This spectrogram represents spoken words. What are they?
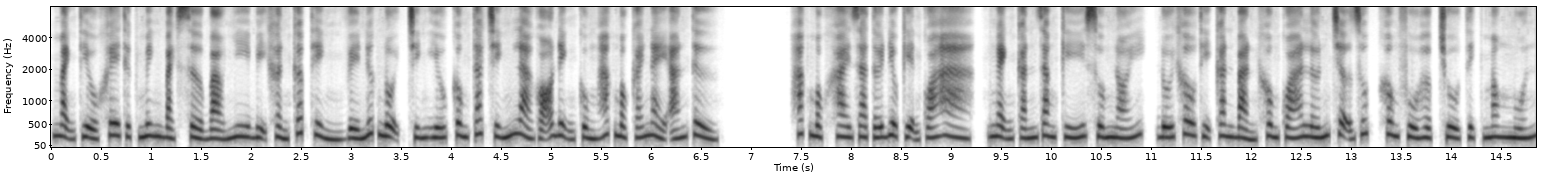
Mạnh Tiểu Khê thực minh bạch Sở Bảo Nhi bị khẩn cấp thỉnh về nước nội chính yếu công tác chính là gõ định cùng hắc mộc cái này án tử. Hắc Mộc khai ra tới điều kiện quá hà, ngạnh cắn răng ký xuống nói, đối khâu thị căn bản không quá lớn trợ giúp không phù hợp chủ tịch mong muốn.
